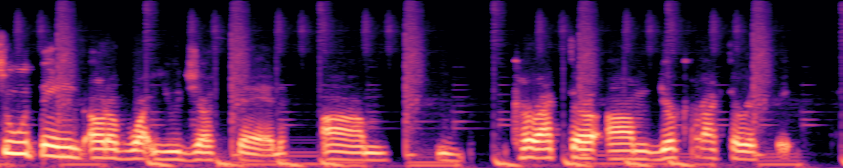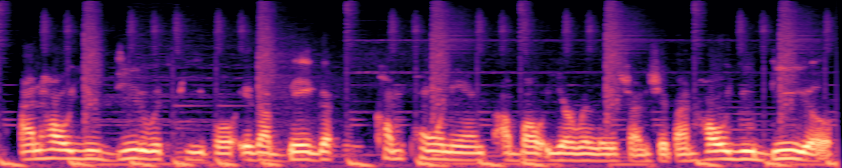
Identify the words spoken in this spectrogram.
Two things out of what you just said. Um character um your characteristics and how you deal with people is a big component about your relationship and how you deal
